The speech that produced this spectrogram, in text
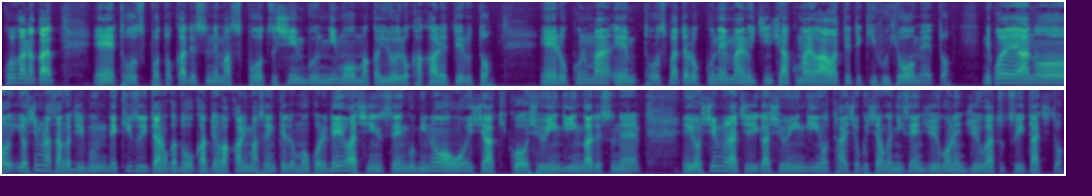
これがなんか、えー、トースポとかですね、まあ、スポーツ新聞にも、なんかいろいろ書かれてると。えー、6万、えー、トースポやったら6年前の1日100万円を慌てて寄付表明と。で、これ、あの、吉村さんが自分で気づいたのかどうかっていうのはわかりませんけども、これ、令和新選組の大石明子衆院議員がですね、吉村知事が衆院議員を退職したのが2015年10月1日と、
